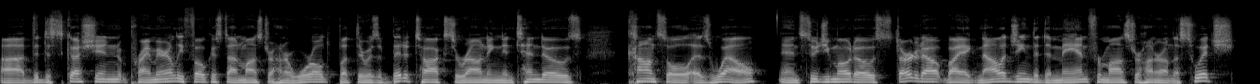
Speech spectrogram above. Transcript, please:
uh, the discussion primarily focused on Monster Hunter World, but there was a bit of talk surrounding Nintendo's console as well. And Tsujimoto started out by acknowledging the demand for Monster Hunter on the Switch.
